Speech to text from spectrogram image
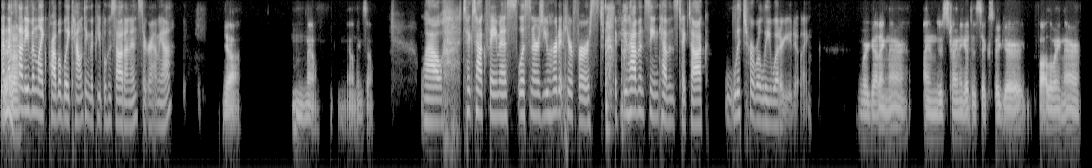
And Yeah. that's not even like probably counting the people who saw it on Instagram, yeah? Yeah. Mm, No, I don't think so. Wow. TikTok famous listeners, you heard it here first. If you haven't seen Kevin's TikTok, literally, what are you doing? We're getting there. I'm just trying to get to six figure following there.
